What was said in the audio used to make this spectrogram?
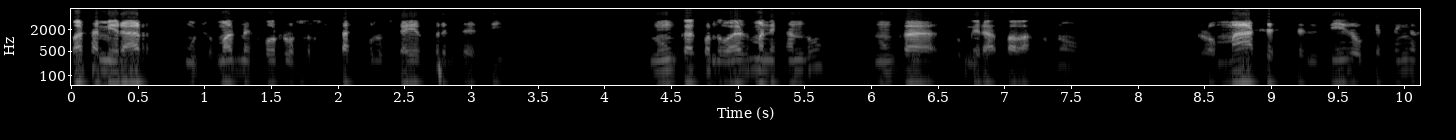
vas a mirar mucho más mejor los obstáculos que hay enfrente de ti. Nunca cuando vayas manejando, nunca tu mirada para abajo, no. Lo más extendido que tengas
